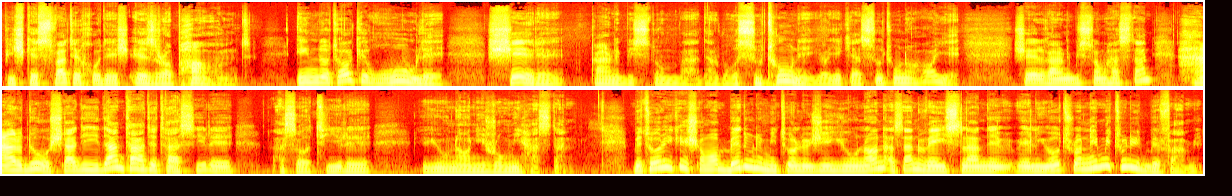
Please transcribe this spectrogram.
پیشکسوت خودش ازرا پاند. این دوتا که غول شعر قرن بیستم و در واقع ستونه یا یکی از ستونهای شعر قرن بیستم هستن هر دو شدیدا تحت تاثیر اساتیر یونانی رومی هستند به طوری که شما بدون میتولوژی یونان اصلا ویسلند الیوت رو نمی‌تونید بفهمید.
